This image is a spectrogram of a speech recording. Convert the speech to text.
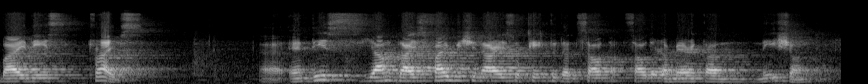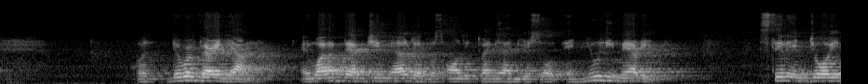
by these tribes. Uh, and these young guys, five missionaries who came to that South, Southern American nation, well, they were very young. And one of them, Jim Elliot, was only 29 years old and newly married. Still enjoy,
